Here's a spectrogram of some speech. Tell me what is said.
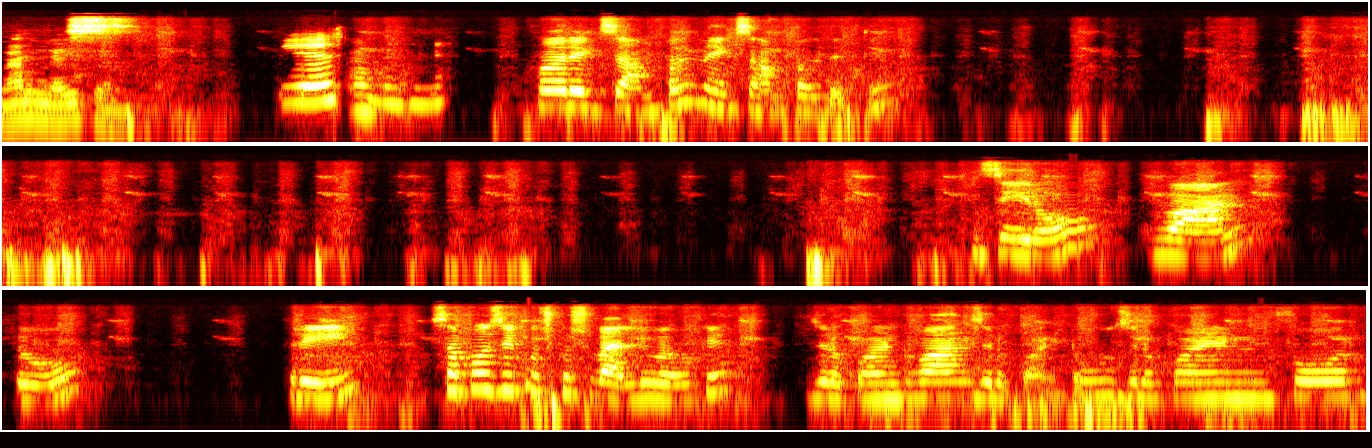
ma'am नहीं सर यस फॉर एग्जांपल मैं एग्जांपल देती हूँ zero one two three suppose ये कुछ कुछ वैल्यू है okay zero point one zero point two zero point four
